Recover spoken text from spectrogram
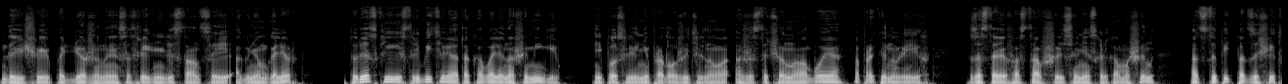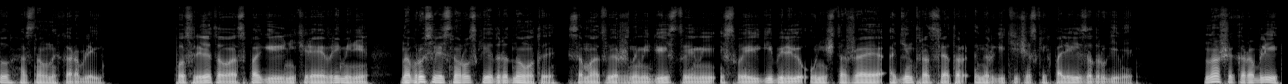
да еще и поддержанные со средней дистанции огнем галер, турецкие истребители атаковали наши миги и после непродолжительного ожесточенного боя опрокинули их, заставив оставшиеся несколько машин отступить под защиту основных кораблей. После этого спаги, не теряя времени, набросились на русские дредноуты, самоотверженными действиями и своей гибелью уничтожая один транслятор энергетических полей за другими. Наши корабли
